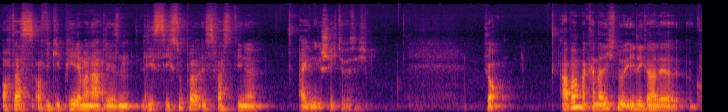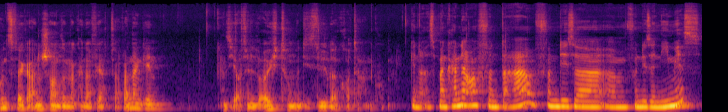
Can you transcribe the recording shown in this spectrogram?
auch das auf Wikipedia mal nachlesen, liest sich super, ist fast wie eine eigene Geschichte für sich. Ja, aber man kann da nicht nur illegale Kunstwerke anschauen, sondern man kann auch vielleicht wandern gehen und sich auch den Leuchtturm und die Silbergrotte angucken. Genau, also man kann ja auch von da, von dieser, ähm, von dieser Nimis,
